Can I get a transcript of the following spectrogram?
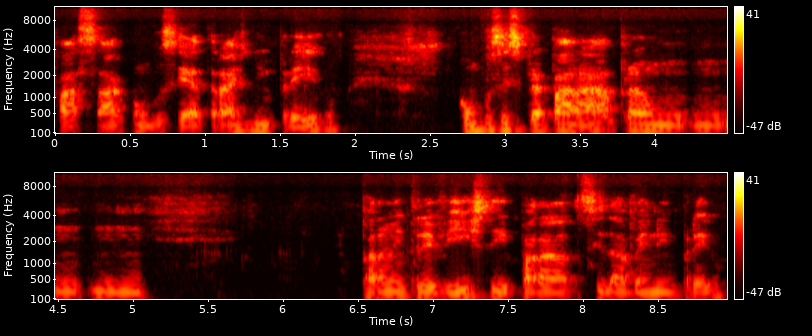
passar, como você ir atrás do emprego, como você se preparar para um, um, um para uma entrevista e para se dar bem no emprego,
